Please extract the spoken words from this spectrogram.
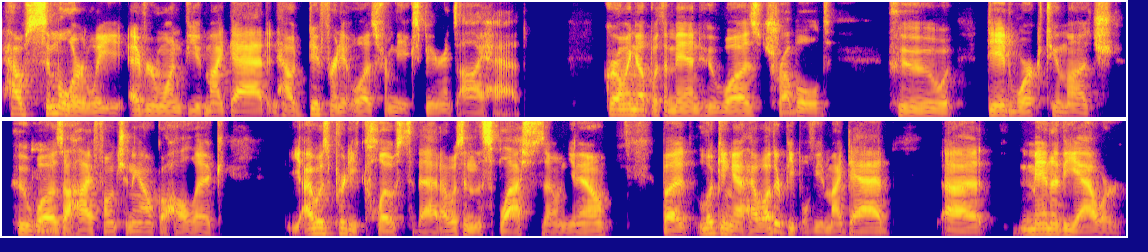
how similarly everyone viewed my dad and how different it was from the experience I had. Growing up with a man who was troubled, who did work too much, who Mhm. was a high functioning alcoholic. I was pretty close to that. I was in the splash zone, you know. But looking at how other people viewed my dad, uh, man of the hour,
